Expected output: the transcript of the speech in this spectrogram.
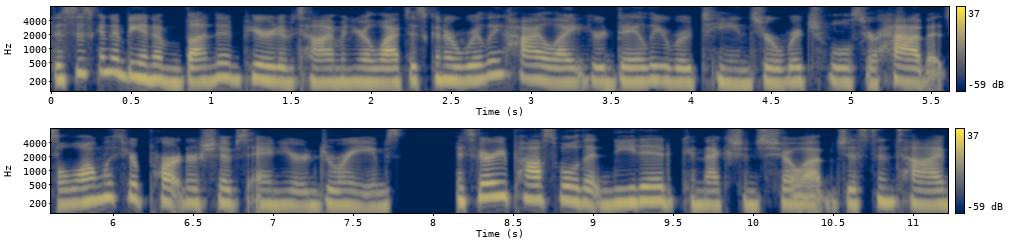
This is going to be an abundant period of time in your life that's going to really highlight your daily routines, your rituals, your habits, along with your partnerships and your dreams. It's very possible that needed connections show up just in time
